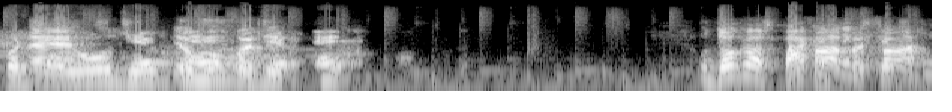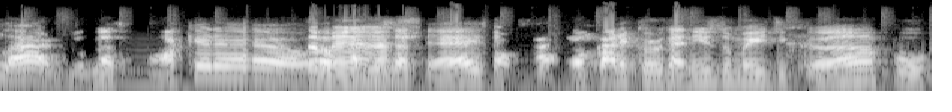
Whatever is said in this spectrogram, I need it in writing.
Porque é, o Diego, tem, o Diego tem, o Douglas Packer falar, tem que ser falar. titular. O Douglas Packer é, é o camisa acho. 10, é o cara que organiza o meio de campo.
